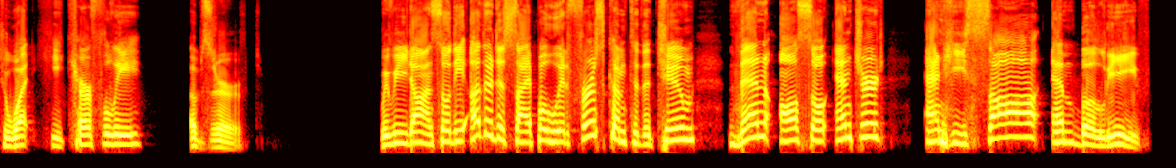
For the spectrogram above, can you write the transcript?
to what he carefully observed. We read on. So the other disciple who had first come to the tomb then also entered, and he saw and believed.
